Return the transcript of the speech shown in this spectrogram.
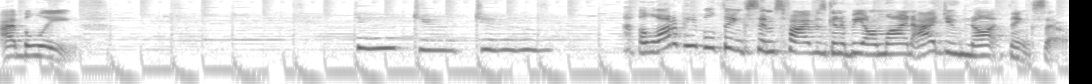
I believe. Do, do, do. A lot of people think Sims 5 is going to be online. I do not think so.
